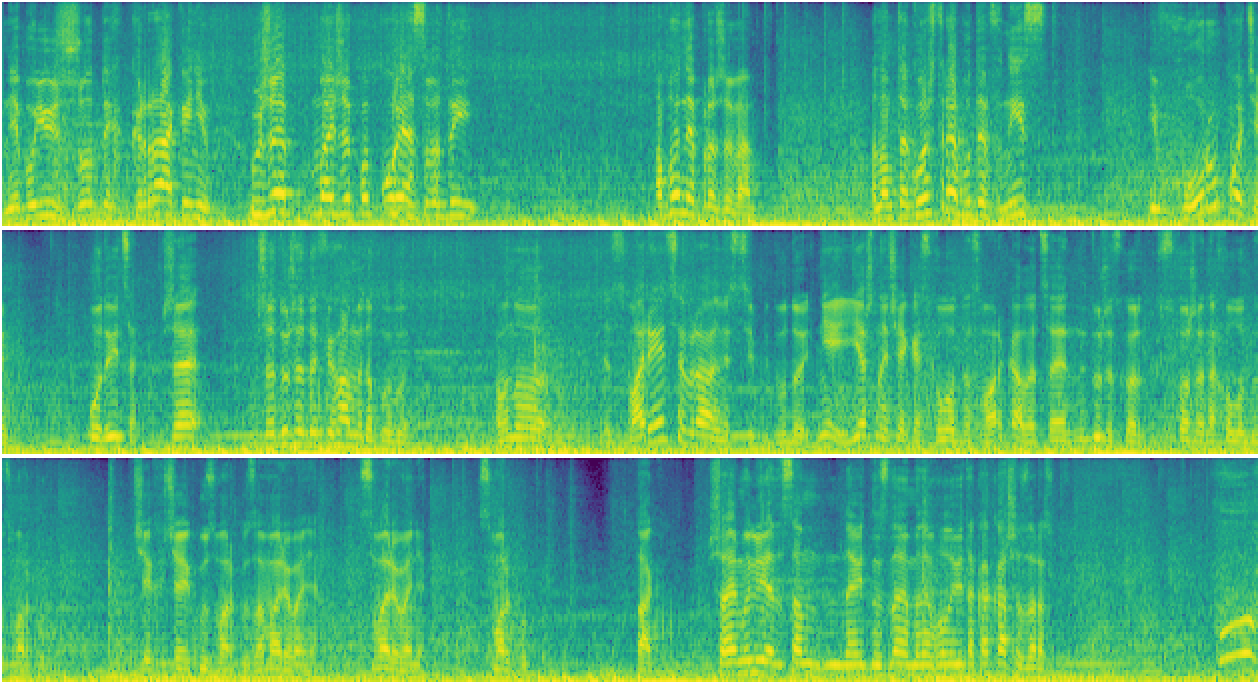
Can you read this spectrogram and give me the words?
не боюсь жодних кракенів. Уже майже по пояс води. Або не проживем. А нам також треба буде вниз і вгору потім. О, дивіться, вже, вже дуже дофіга ми допливли. А воно зварюється в реальності під водою? Ні, є ж наче якась холодна зварка, але це не дуже схоже, на холодну зварку. Чи хоча яку зварку? Заварювання. Сварювання. Сварку. Так. Що я сам навіть не знаю, в мене в голові така каша зараз. Фух.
